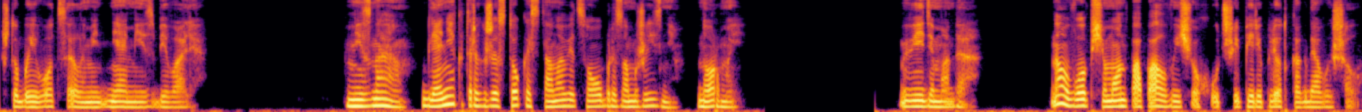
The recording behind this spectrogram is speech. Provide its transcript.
чтобы его целыми днями избивали? Не знаю, для некоторых жестокость становится образом жизни, нормой. Видимо, да. Но, в общем, он попал в еще худший переплет, когда вышел.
